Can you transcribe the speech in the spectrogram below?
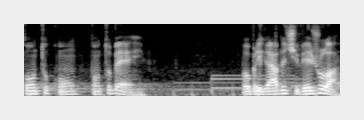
newborn.fox.com.br Obrigado e te vejo lá.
